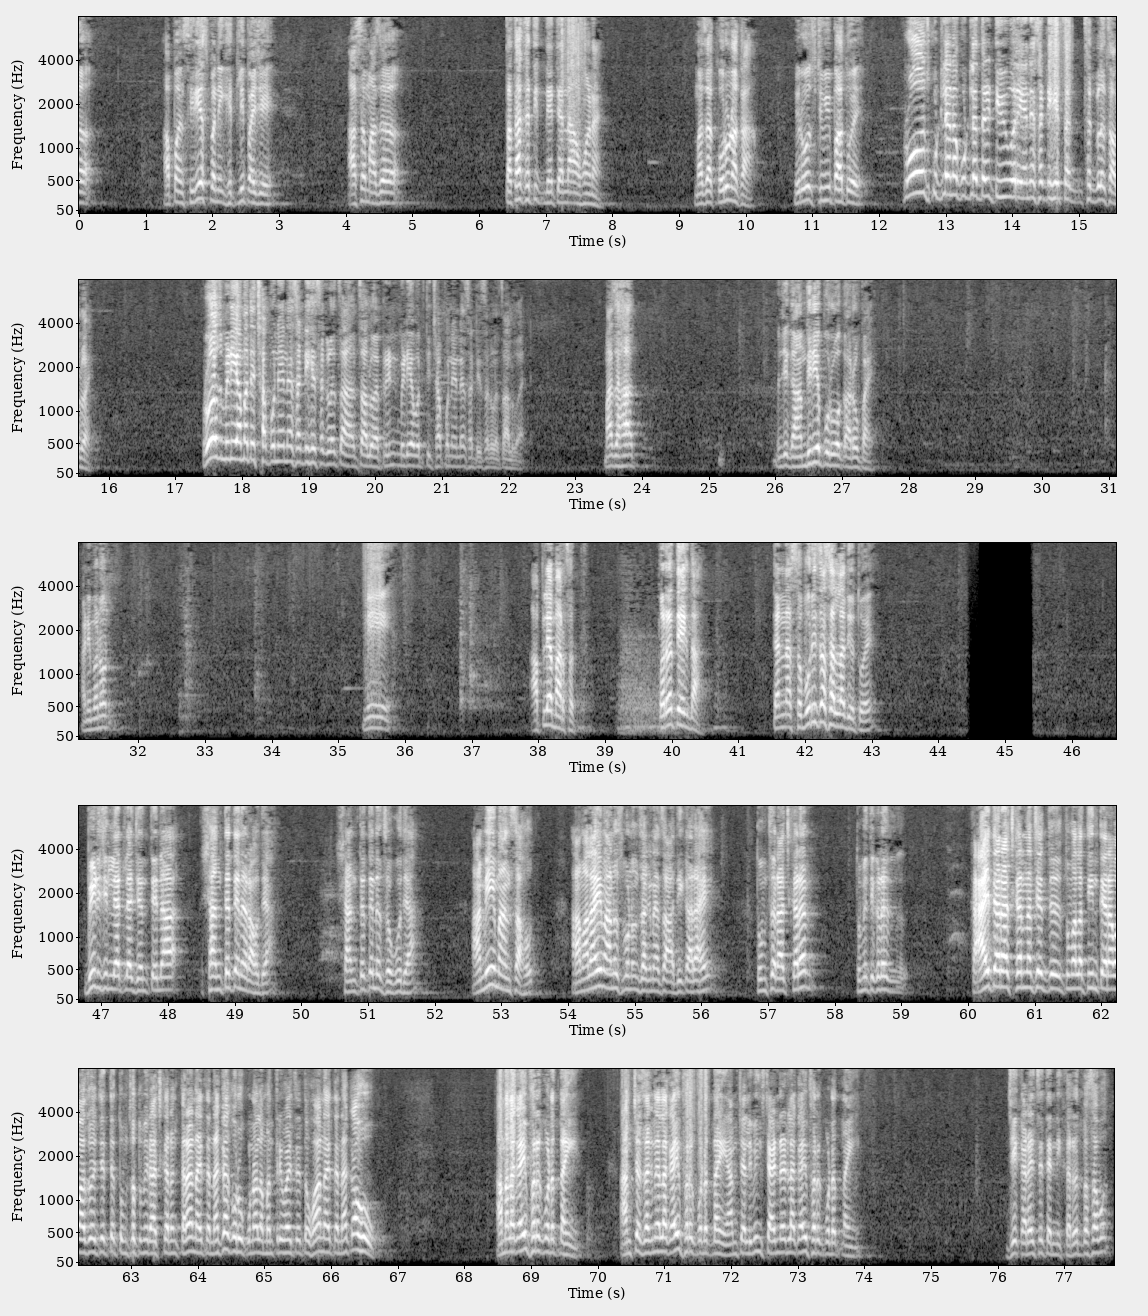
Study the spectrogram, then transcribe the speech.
आपण सिरियसपणे घेतली पाहिजे असं माझं तथाकथित नेत्यांना आव्हान आहे. माझा करू नका. मी रोज टी व्ही पाहतोय. रोज कुठल्या ना कुठल्या तरी टीव्हीवर येण्यासाठी हे सगळं चालू आहे. रोज मीडियामध्ये छापून येण्यासाठी हे सगळं चा- चालू आहे. प्रिंट मीडियावरती छापून येण्यासाठी सगळं चालू आहे. माझा हा म्हणजे गांभीर्यपूर्वक आरोप आहे. आणि म्हणून मी आपल्या मार्फत परत एकदा त्यांना सबुरीचा सल्ला देतोय. बीड जिल्ह्यातल्या जनतेला शांततेने राहू द्या शांततेने जगू द्या. आम्ही माणसं आहोत. आम्हालाही माणूस म्हणून जगण्याचा अधिकार आहे. तुमचं राजकारण तुम्ही तिकडं काय त्या राजकारणाचे जे तुम्हाला तीन तेरा वाजवायचे ते तुमचं तुम्ही राजकारण करा नाही तर नका करू. कुणाला मंत्री व्हायचं तर व्हा नाही तर नका होऊ. आम्हाला काही फरक पडत नाही. आमच्या जगण्याला काही फरक पडत नाही. आमच्या लिव्हिंग स्टँडर्डला काही फरक पडत नाही. जे करायचे त्यांनी करत बसावं.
